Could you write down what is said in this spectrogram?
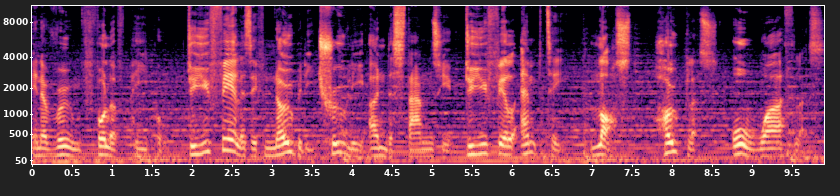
in a room full of people? Do you feel as if nobody truly understands you? Do you feel empty, lost, hopeless, or worthless?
